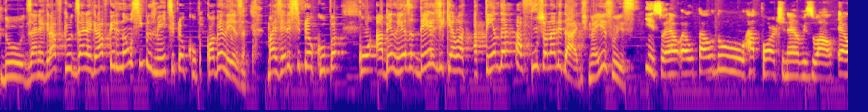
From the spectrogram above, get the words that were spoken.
do designer gráfico que o designer gráfico ele não simplesmente se preocupa com a beleza, mas ele se preocupa com a beleza desde que ela atenda a funcionalidade. Não é isso, Luiz? Isso, é, é, o tal do rapport, né, o visual. É a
